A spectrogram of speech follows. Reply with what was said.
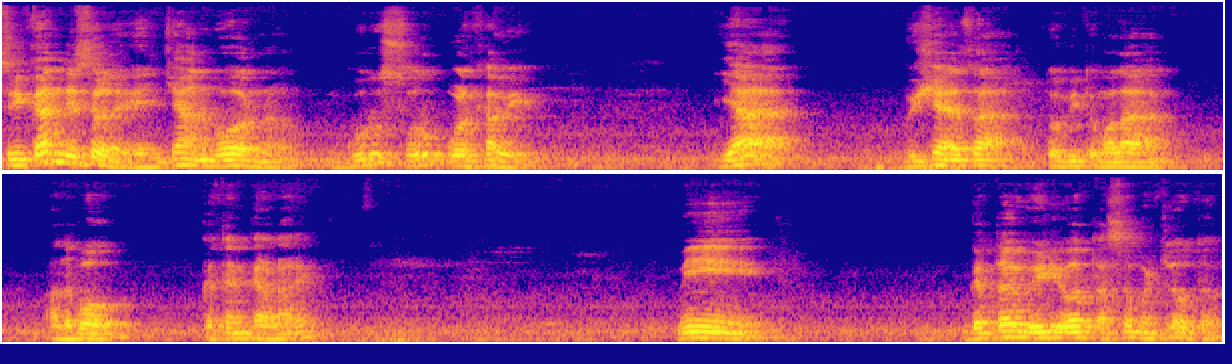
श्रीकांत देसळ यांच्या अनुभवावरनं गुरुस्वरूप ओळखावे या विषयाचा तो मी तुम्हाला अनुभव कथन करणार आहे. मी गत व्हिडिओत असं म्हटलं होतं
